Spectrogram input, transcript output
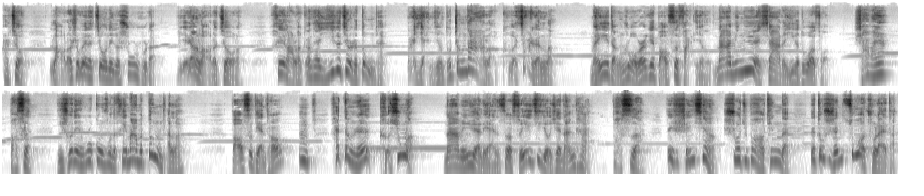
二舅，姥姥是为了救那个叔叔的，别让姥姥救了。黑姥姥刚才一个劲儿的动弹，那眼睛都睁大了，可吓人了。没等若文给宝四反应，那明月吓得一个哆嗦，啥玩意儿？宝四，你说那屋供奉的黑妈妈动弹了？宝四点头，嗯，还瞪人，可凶了。那明月脸色随即有些难看。宝四啊，那是神像，说句不好听的，那都是人做出来的，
